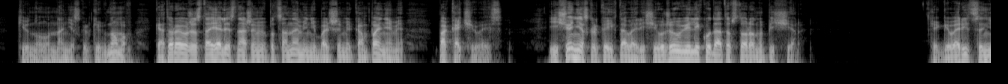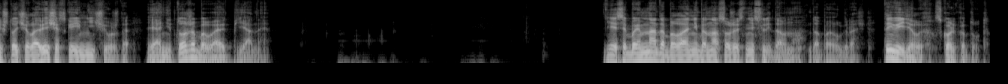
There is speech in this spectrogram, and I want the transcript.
— кивнул он на нескольких гномов, которые уже стояли с нашими пацанами небольшими компаниями, покачиваясь. Еще несколько их товарищей уже увели куда-то в сторону пещеры. Как говорится, ничто человеческое им не чуждо, и они тоже бывают пьяные. «Если бы им надо было, они бы нас уже снесли давно», — добавил Грач. «Ты видел их, сколько тут?»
